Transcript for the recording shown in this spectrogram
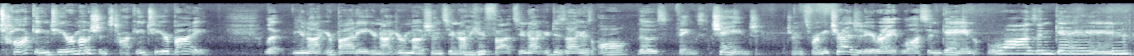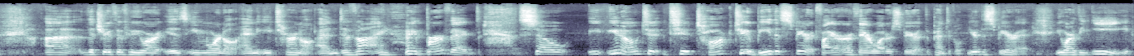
talking to your emotions, talking to your body. Look, you're not your body, you're not your emotions, you're not your thoughts, you're not your desires. All those things change. Transforming tragedy, right? Loss and gain. Loss and gain. Uh, the truth of who you are is immortal and eternal and divine. Perfect. So you know to to talk to be the spirit fire earth air water spirit the pentacle you're the spirit you are the e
